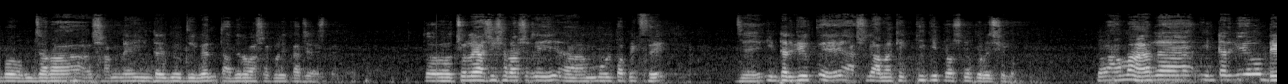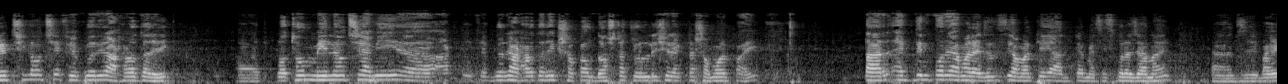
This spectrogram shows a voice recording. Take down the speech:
এবং যারা সামনে ইন্টারভিউ দিবেন, তাদেরও আশা করি কাজে আসবে। তো চলে আসি সরাসরি মূল টপিকসে যে ইন্টারভিউতে আসলে আমাকে কি কি প্রশ্ন করেছিল। তো আমার ইন্টারভিউ ডেট ছিল হচ্ছে ফেব্রুয়ারির আঠারো তারিখ। প্রথম মেলে হচ্ছে আমি ফেব্রুয়ারি আঠারো তারিখ সকাল দশটা চল্লিশের একটা সময় পাই। তার একদিন পরে আমার এজেন্সি আমাকে আরেকটা মেসেজ করে জানায় যে, ভাই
